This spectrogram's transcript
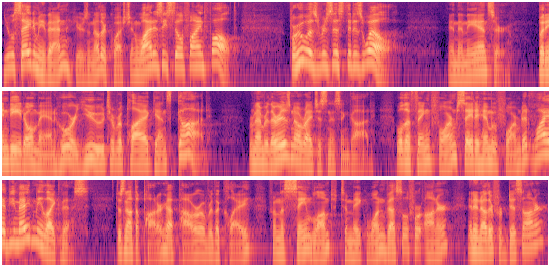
You will say to me then, here's another question, why does he still find fault? For who has resisted his will? And then the answer But indeed, O man, who are you to reply against God? Remember, there is no righteousness in God. Will the thing formed say to him who formed it, Why have you made me like this? Does not the potter have power over the clay from the same lump to make one vessel for honor and another for dishonor?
